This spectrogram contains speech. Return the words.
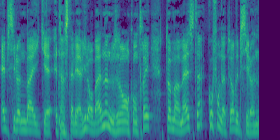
Epsilon Bike est installé à Villeurbanne. Nous avons rencontré Thomas Mest, cofondateur d'Epsilon.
